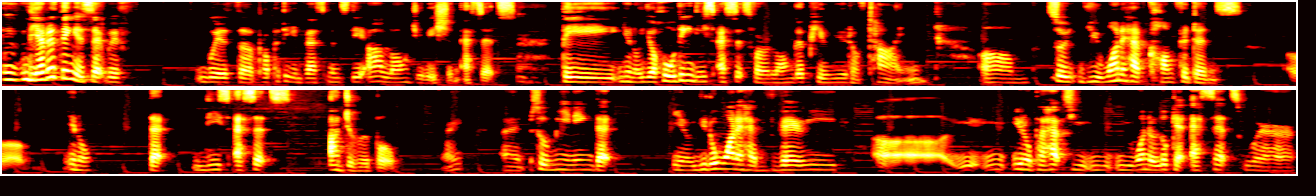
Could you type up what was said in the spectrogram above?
the other thing is that with with uh, property investments, they are long duration assets. Mm. They, you know, you're holding these assets for a longer period of time. Um, so you want to have confidence um, you know, that these assets are durable, right? And so meaning that, you know, you don't want to have very, uh, you, you know, perhaps you, you want to look at assets where,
